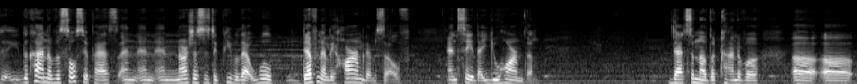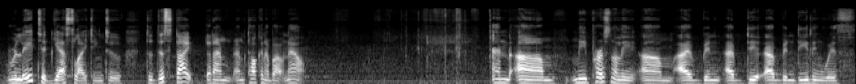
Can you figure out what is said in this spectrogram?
the, the, kind of a sociopaths and, and, and narcissistic people that will definitely harm themselves and say that you harm them. That's another kind of a, uh, uh, related gaslighting to, to this type that I'm, I'm talking about now. And um, me personally, um, I've been I've de- I've been dealing with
